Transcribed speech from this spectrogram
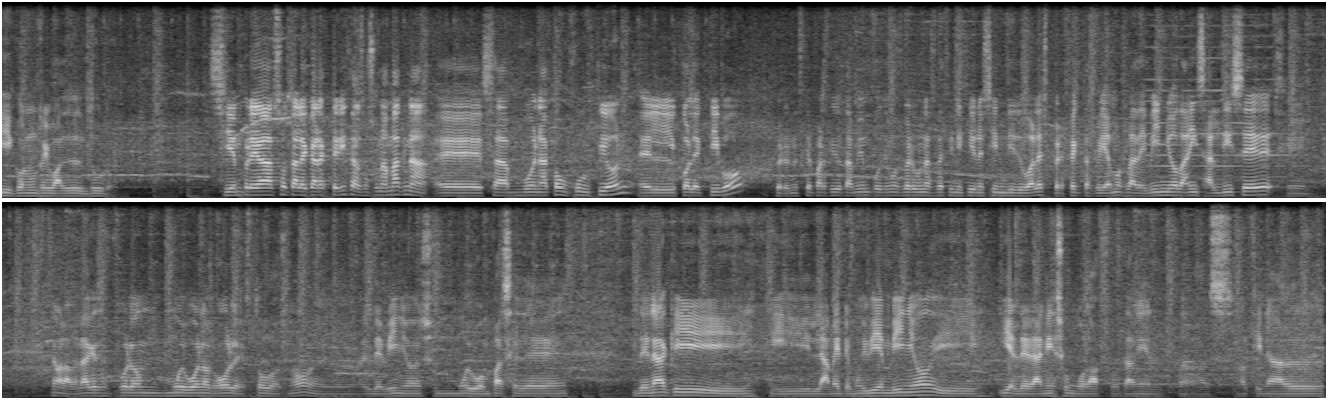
y, con un rival duro. Siempre a Sota le caracteriza, o es una magna, eh, esa buena conjunción, el colectivo, pero en este partido también pudimos ver unas definiciones individuales perfectas. Veíamos la de Viño, Dani Saldise. No, la verdad que fueron muy buenos goles todos, ¿no? El, de Viño es un muy buen pase de, de Naki y, la mete muy bien Viño y, el de Dani es un golazo también. al final,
